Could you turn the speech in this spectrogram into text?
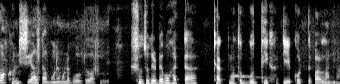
তখন শিয়ালটা মনে মনে বলতে লাগল, সুযোগের ব্যবহারটা ঠিক মতো বুদ্ধি খাটিয়ে করতে পারলাম না।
